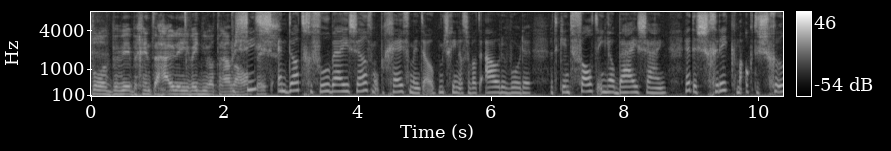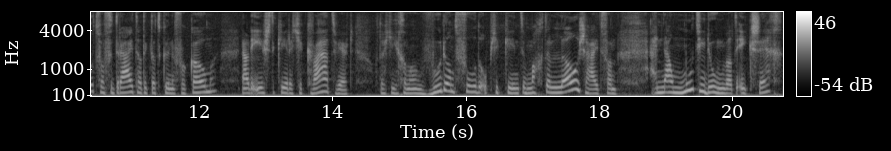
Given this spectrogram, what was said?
tot het weer begint te huilen en je weet niet wat er aan de hand Precies, is. en dat gevoel bij jezelf. Maar op een gegeven moment ook, misschien als ze wat ouder worden, het kind valt in jouw bijzijn. Hè, de schrik, maar ook de schuld van verdraaid had ik dat kunnen voorkomen. Nou, de eerste keer dat je kwaad werd, of dat je je gewoon woedend voelde op je kind, de machteloosheid van, en nou moet hij doen wat ik zeg.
